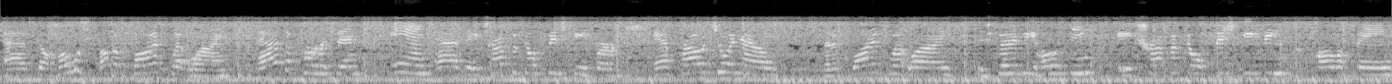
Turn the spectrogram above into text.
as the host of Aquatic Wetline, as a person and as a tropical fish keeper, am proud to announce that Aquatic Wetline is going to be hosting a Tropical Fish Keeping Hall of Fame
